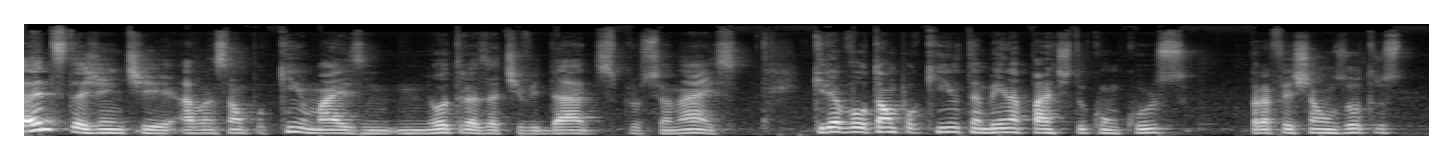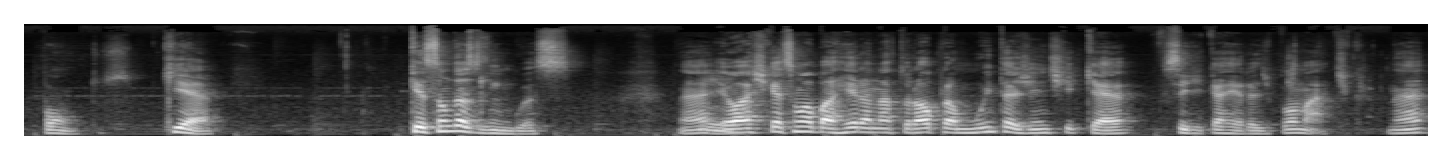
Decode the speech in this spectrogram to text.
Antes da gente avançar um pouquinho mais em, em outras atividades profissionais, queria voltar um pouquinho também na parte do concurso para fechar uns outros pontos, que é questão das línguas. Né? Eu acho que essa é uma barreira natural para muita gente que quer seguir carreira diplomática. Né?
